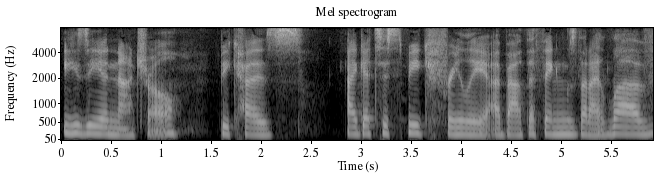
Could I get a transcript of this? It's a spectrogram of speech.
easy and natural because I get to speak freely about the things that I love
